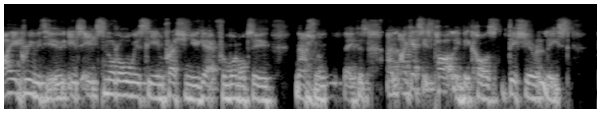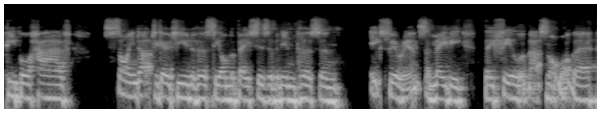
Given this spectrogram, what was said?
I agree with you. It's it's not always the impression you get from one or two national mm-hmm. newspapers, and I guess it's partly because this year at least people have signed up to go to university on the basis of an in-person experience, and maybe they feel that that's not what they're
